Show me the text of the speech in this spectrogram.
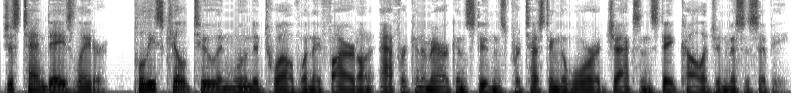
Just 10 days later, Police killed two and wounded 12 when they fired on African American students protesting the war at Jackson State College in Mississippi.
